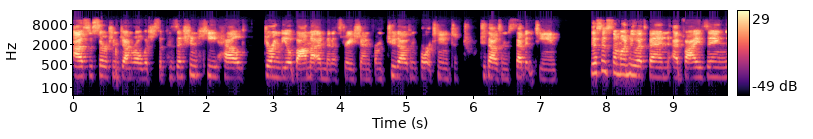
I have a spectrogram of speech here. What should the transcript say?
as the Surgeon General, which is a position he held during the Obama administration from 2014 to 2017. This is someone who has been advising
